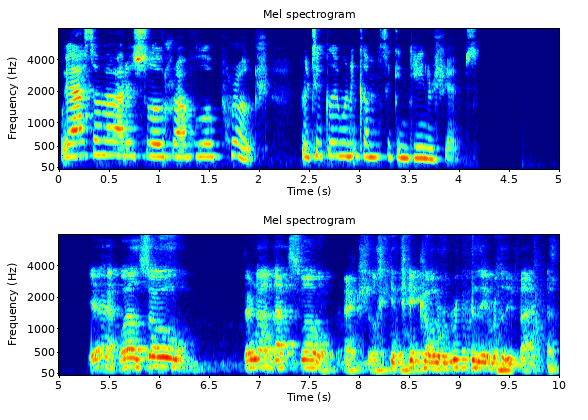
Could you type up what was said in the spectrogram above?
We asked him about his slow travel approach, particularly when it comes to container ships. Yeah, well, so they're not that slow actually. they go really, really fast.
